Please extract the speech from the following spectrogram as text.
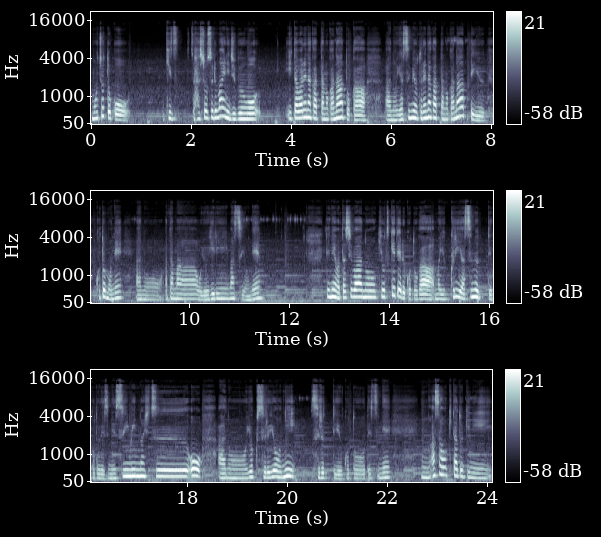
もうちょっとこう発症する前に自分をいたわれなかったのかなとかあの休みを取れなかったのかなっていうこともねあの頭をよぎりますよね。でね私はあの気をつけてることが、まあ、ゆっくり休むっていうことですね睡眠の質をあのよくするようにするっていうことですね。うん、朝起きた時に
